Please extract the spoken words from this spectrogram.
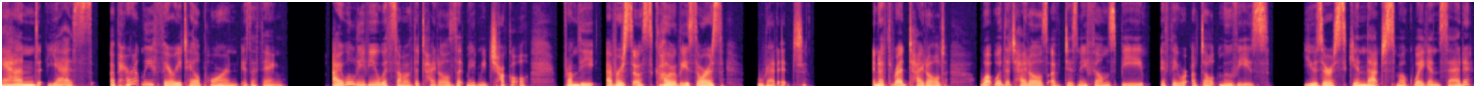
And yes, apparently fairy tale porn is a thing. I will leave you with some of the titles that made me chuckle from the ever so scholarly source, Reddit. In a thread titled, What Would the Titles of Disney Films Be If They Were Adult Movies? User Skin That Smoke Wagon said,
